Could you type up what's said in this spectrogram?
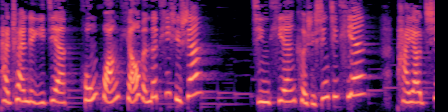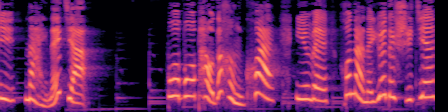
他穿着一件红黄条纹的 T 恤衫。今天可是星期天，他要去奶奶家。波波跑得很快，因为和奶奶约的时间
